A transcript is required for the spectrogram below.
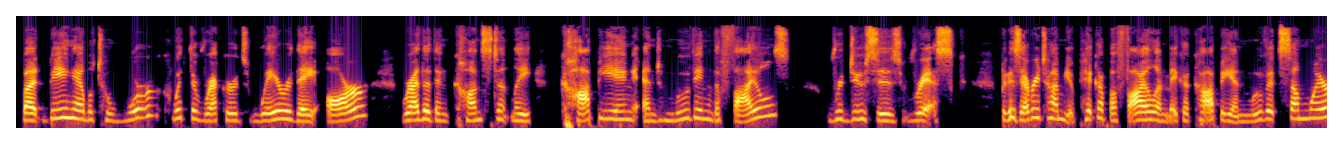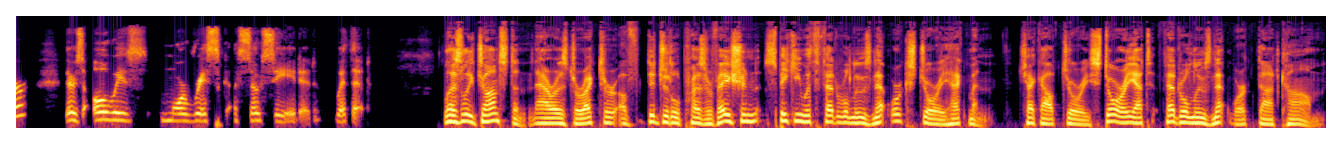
but being able to work with the records where they are rather than constantly copying and moving the files reduces risk because every time you pick up a file and make a copy and move it somewhere, there's always more risk associated with it. Leslie Johnston, NARA's Director of Digital Preservation, speaking with Federal News Network's Jory Heckman. Check out Jory's story at federalnewsnetwork.com.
